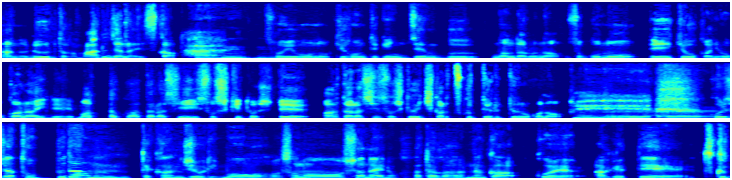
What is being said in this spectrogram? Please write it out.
あのルールとかもあるじゃないですか。はい。そういうものを基本的に全部、なんだろうな、そこの影響下に置かないで、全く新しい組織として、新しい組織を一から作ってるっていうのかな。えこれじゃあトップダウンって感じよりも、その社内の方がなんか声上げて作っ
